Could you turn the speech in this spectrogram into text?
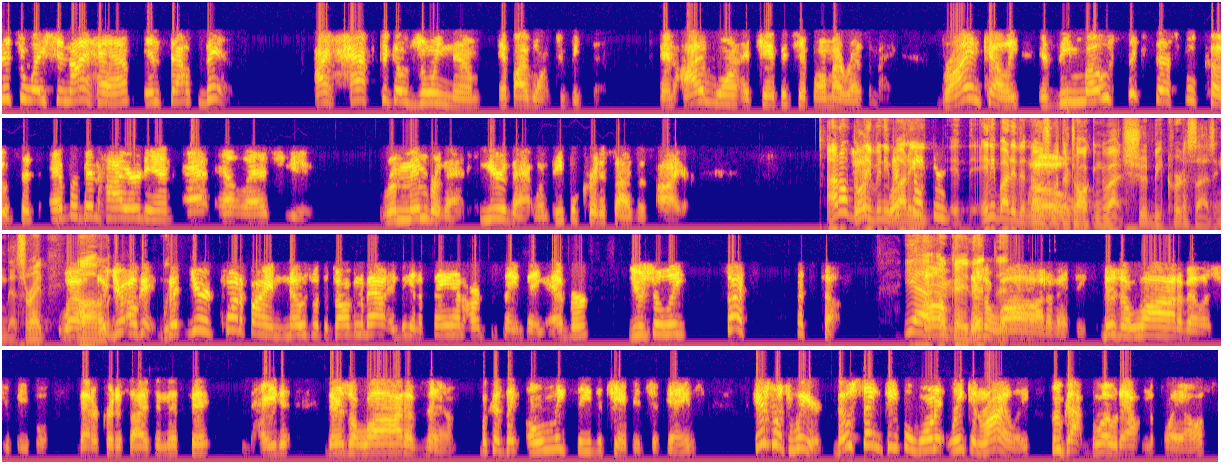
situation I have in South Bend. I have to go join them if I want to beat them. And I want a championship on my resume. Brian Kelly is the most successful coach that's ever been hired in at LSU. Remember that. Hear that when people criticize us hire. I don't So believe anybody anybody that knows what they're Oh. talking about should be criticizing this, right? Well, Um, uh, you're okay, we- but you're quantifying knows what they're talking about and being a fan aren't the same thing ever, usually. So that's that's tough. Yeah, Um, okay. There's that- a that- lot of SEC. There's a lot of LSU people that are criticizing this pick, hate it. There's a lot of them because they only see the championship games. Here's what's weird: those same people wanted Lincoln Riley, who got blowed out in the playoffs,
